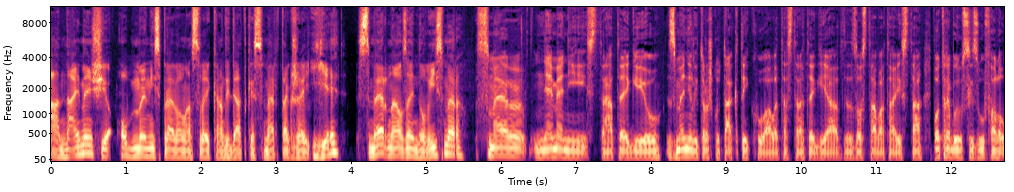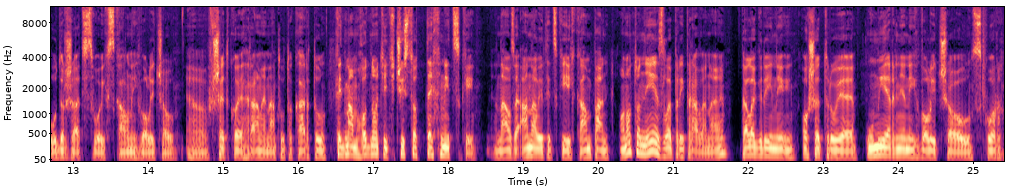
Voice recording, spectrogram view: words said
a najmenšie obmeny spravil na svojej kandidátke Smer, takže je Smer naozaj nový smer? Smer nemení stratégiu, zmenili trošku taktiku, ale tá stratégia zostáva tá istá. Potrebujú si zúfalo udržať svojich skalných voličov. E, všetko je hrané na túto kartu. Keď mám hodnotiť čisto technicky, naozaj analyticky ich kampaň, ono to nie je zle pripravené. Pelegrini ošetruje umiernených voličov, skôr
